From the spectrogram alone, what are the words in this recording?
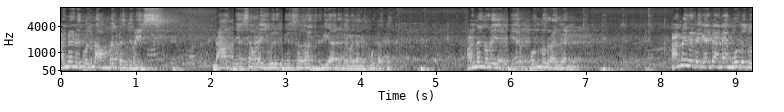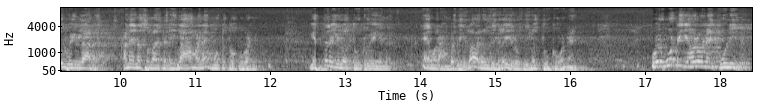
அண்ணனுக்கு வந்து ஐம்பத்தஞ்சு வயசு. நான் பேச விட இவர் பேசுறதான் சரியா இருக்கு அந்த கூட்டத்துக்கு. அண்ணனுடைய பேர் பொண்ணு ரங்கன் அண்ணன் கிட்ட கேட்டு அண்ணன் மூட்டை தூக்குவீங்களான்னு. ஆனால் என்ன சொன்னார் தெரியுங்களா? ஆமாண்ணே மூட்டை தூக்குவேன். எத்தனை கிலோ தூக்குவீங்கன்னு ஒரு ஐம்பது கிலோ அறுபது கிலோ எழுபது கிலோ தூக்குவேண்ணே. ஒரு மூட்டைக்கு எவ்வளோண்ணே கூலின்னு?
